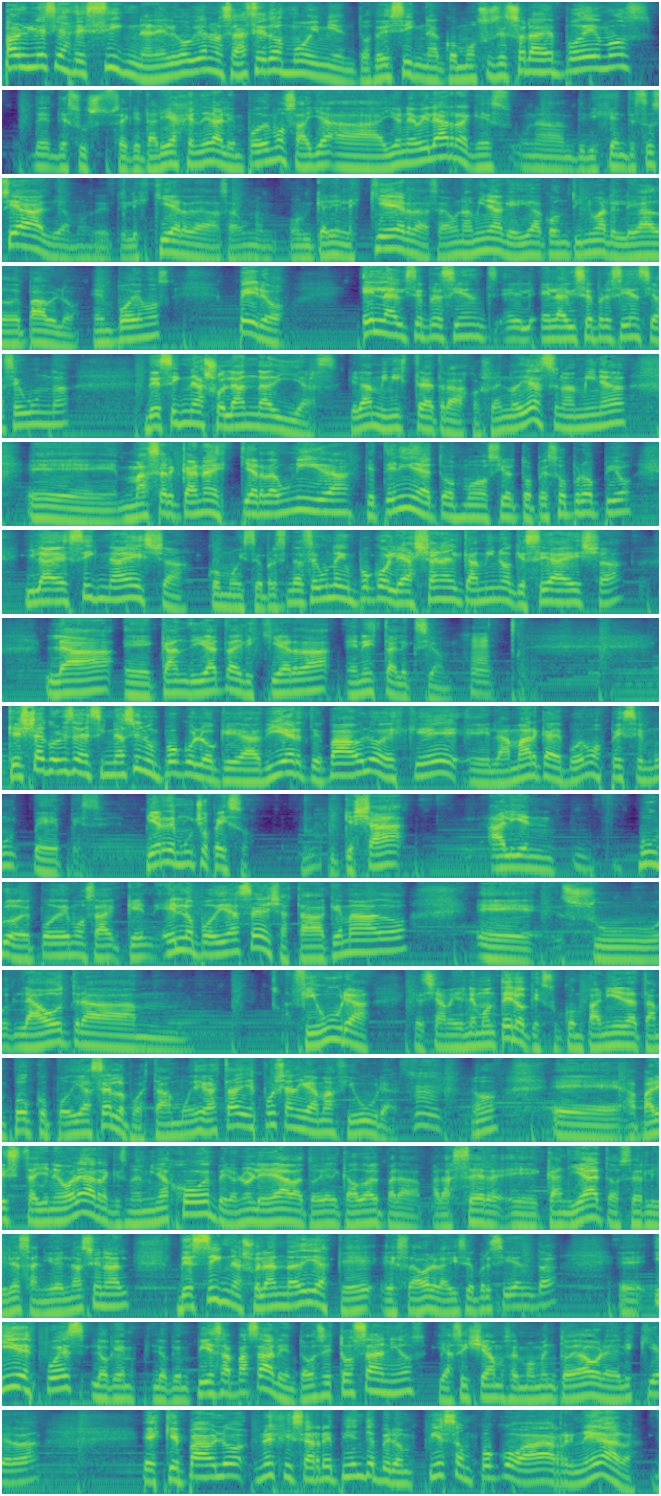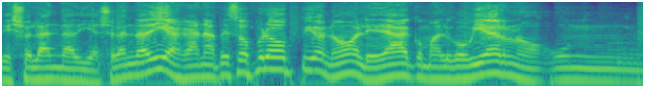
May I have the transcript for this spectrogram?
Pablo Iglesias designa en el gobierno, o sea, hace dos movimientos. Designa como sucesora de Podemos, de, su secretaría general en Podemos, a, a Ione Belarra, que es una dirigente social, digamos, de, de la izquierda, o sea, una ubicaría en la izquierda, o sea, una mina que iba a continuar el legado de Pablo en Podemos. Pero en la, en la vicepresidencia segunda designa a Yolanda Díaz, que era ministra de Trabajo. Yolanda Díaz es una mina eh, más cercana a Izquierda Unida, que tenía de todos modos cierto peso propio, y la designa a ella como vicepresidenta segunda y un poco le allana el camino que sea ella la eh, candidata de la izquierda en esta elección. Hmm. Que ya con esa designación un poco lo que advierte Pablo es que eh, la marca de Podemos pese pese- pierde mucho peso. ¿no? Y que ya alguien puro de Podemos, a- que él no podía hacer, ya estaba quemado. Eh, su, la otra mm, figura que se llama Irene Montero, que su compañera tampoco podía hacerlo porque estaba muy desgastada, y después ya no había más figuras. Mm. ¿no? Eh, aparece esta Irene Bolarra, que es una mina joven, pero no le daba todavía el caudal para, para ser eh, candidata o ser lideresa a nivel nacional. Designa a Yolanda Díaz, que es ahora la vicepresidenta. eh, y después lo que, lo que empieza a pasar en todos estos años, y así llegamos al momento de ahora de la izquierda, es que Pablo no es que se arrepiente, pero empieza un poco a renegar de Yolanda Díaz. Yolanda Díaz gana peso propio, ¿no? Le da como al gobierno un,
